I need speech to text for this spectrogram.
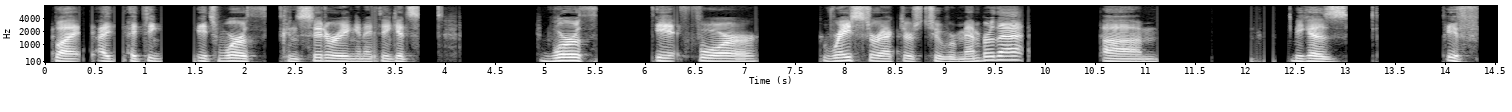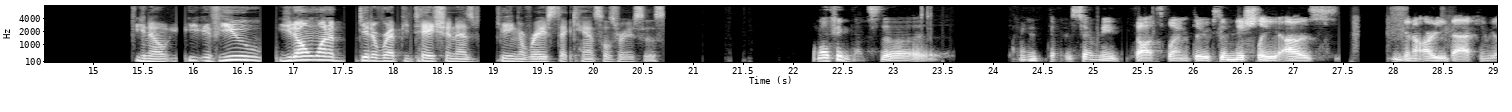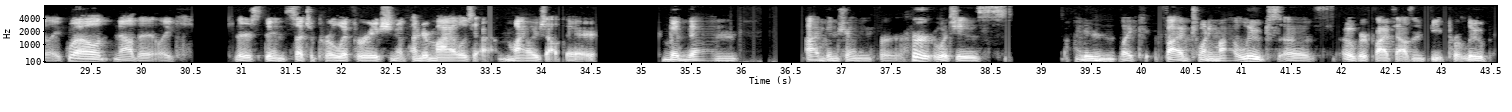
But i i think it's worth considering and I think it's worth it for race directors to remember that um because if you know if you you don't want to get a reputation as being a race that cancels races. And i think that's the i mean so many thoughts flowing through because initially i was gonna argue back and be like well now that like there's been such a proliferation of 100 miles milers out there. But then I've been training for HURT, which is 100 like five 20 mile loops of over 5,000 feet per loop.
